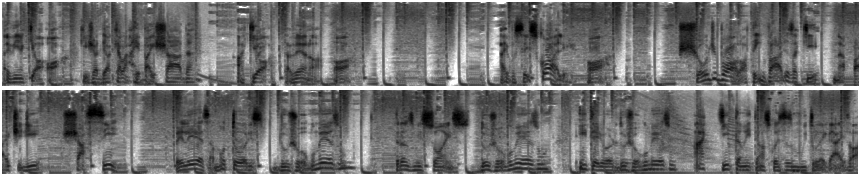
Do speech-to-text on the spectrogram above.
vai vir aqui, ó, ó, que já deu aquela rebaixada. Aqui, ó, tá vendo, ó, ó. Aí você escolhe, ó. Show de bola, ó, tem vários aqui na parte de chassi. Beleza, motores do jogo mesmo, transmissões do jogo mesmo, interior do jogo mesmo. Aqui também tem umas coisas muito legais, ó.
